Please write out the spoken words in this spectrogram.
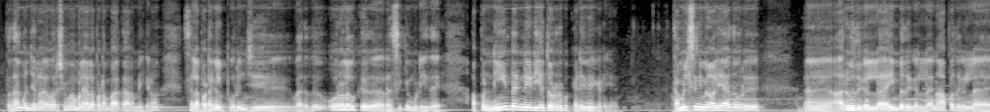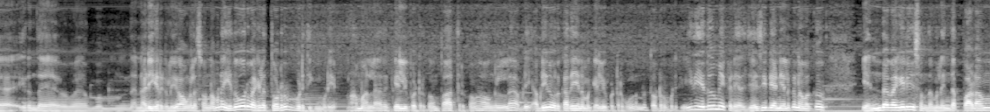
இப்போ தான் கொஞ்சம் வருஷமாக மலையாள படம் பார்க்க ஆரம்பிக்கிறோம். சில படங்கள் புரிஞ்சு வருது ஓரளவுக்கு ரசிக்க முடியுது. அப்போ நீண்ட நெடிய தொடர்பு கிடையவே கிடையாது. தமிழ் சினிமாவிலையாவது ஒரு அறுபதுகளில் ஐம்பதுகளில் நாற்பதுகளில் இருந்த நடிகர்களையோ அவங்கள சொன்னோம்னா ஏதோ ஒரு வகையில் தொடர்பு படுத்திக்க முடியும். ஆமாம்ல அதை கேள்விப்பட்டிருக்கோம் பார்த்துருக்கோம். அவங்கள அப்படி அப்படின்னு ஒரு கதையை நம்ம கேள்விப்பட்டிருக்கோம் நம்ம தொடர்பு படுத்தி இது எதுவுமே கிடையாது. ஜெய்சி டேனியலுக்கும் நமக்கும் எந்த வகையிலையும் சொந்தமில்லை. இந்த படம்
